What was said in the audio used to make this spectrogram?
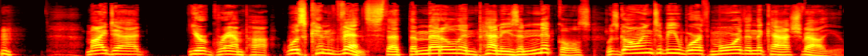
My dad, your grandpa, was convinced that the metal in pennies and nickels was going to be worth more than the cash value.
